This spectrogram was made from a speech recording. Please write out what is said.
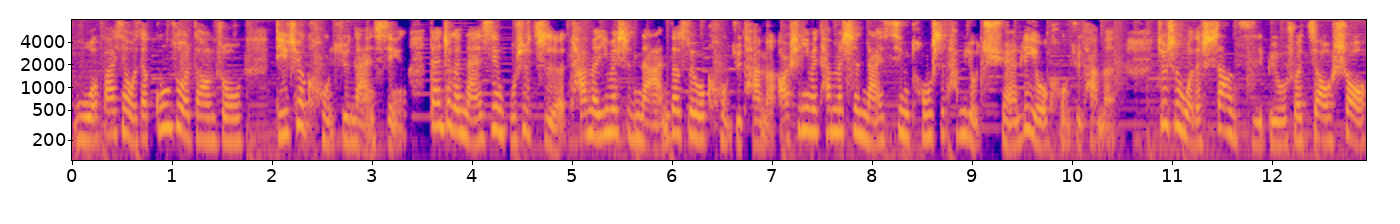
我发现我在工作当中的确恐惧男性，但这个男性不是指他们因为是男的，所以我恐惧他们，而是因为他们是男性，同时他们有权利，我恐惧他们。就是我的上级，比如说教授，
